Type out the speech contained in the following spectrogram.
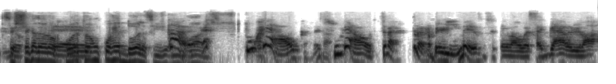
Você chega do aeroporto, é, é um corredor, assim, cara, é surreal, cara, é tá. surreal. Você vai, você vai pra Berlim mesmo, você tem lá o West Side Gallery lá,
